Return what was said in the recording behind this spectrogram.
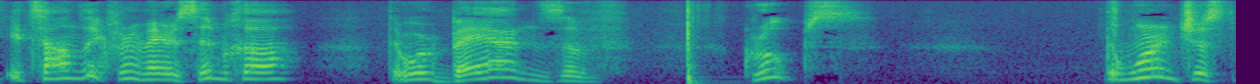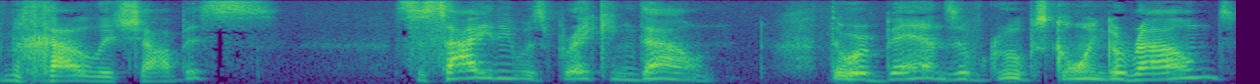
It sounds like from Meir Simcha, there were bands of groups. There weren't just Mechal Shabbos. Society was breaking down. There were bands of groups going around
